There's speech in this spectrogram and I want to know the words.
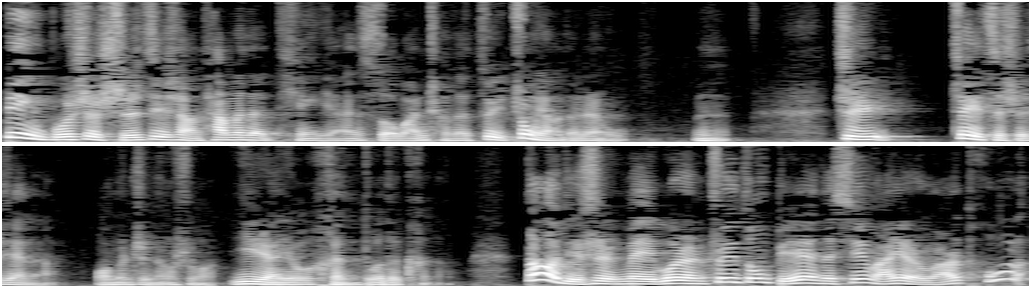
并不是实际上他们的艇员所完成的最重要的任务。嗯，至于这次事件呢，我们只能说依然有很多的可能。到底是美国人追踪别人的新玩意儿玩脱了，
